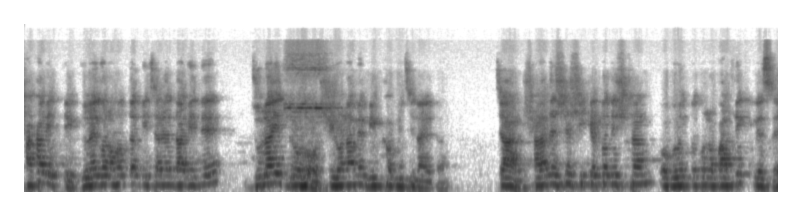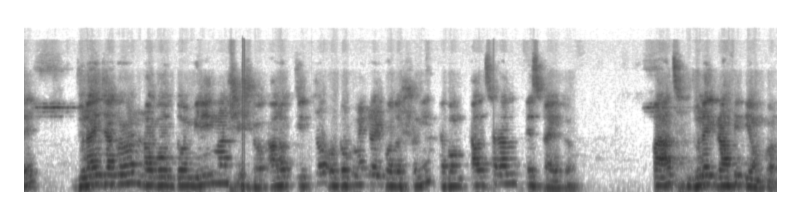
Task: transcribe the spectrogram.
শাখা ভিত্তিক জুলাই গণহত্যার বিচারের দাবিতে জুলাই দ্রোহ শিরোনামে বিক্ষোভ মিছিল আয়োজন। চার সারা দেশের শিক্ষা প্রতিষ্ঠান ও গুরুত্বপূর্ণ পাবলিক প্লেসে জুলাই জাগরণ, নব উদ্যম, বিনির্মাণ শীর্ষক আলোকচিত্র ও ডকুমেন্টারি প্রদর্শনী এবং কালচারাল ফেস্ট আয়োজন। পাঁচ, জুলাই গ্রাফিতি অঙ্কন।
